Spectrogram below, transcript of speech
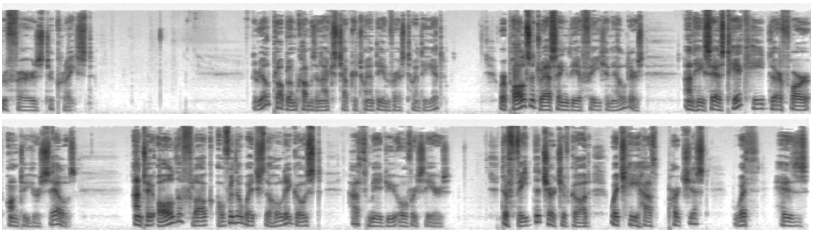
refers to Christ. The real problem comes in Acts chapter 20 and verse 28, where Paul's addressing the Ephesian elders, and he says, Take heed therefore unto yourselves and to all the flock over the which the Holy Ghost hath made you overseers, to feed the church of God, which he hath purchased with his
